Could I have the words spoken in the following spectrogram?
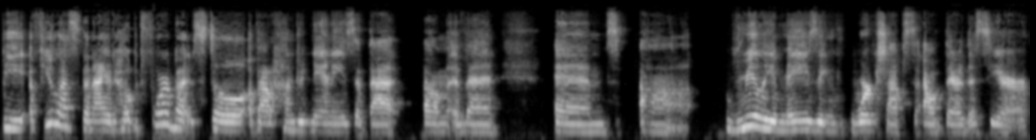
be a few less than I had hoped for, but still about a hundred nannies at that um, event, and uh, really amazing workshops out there this year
